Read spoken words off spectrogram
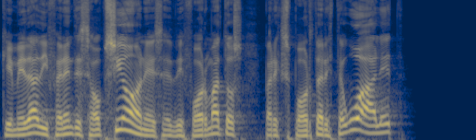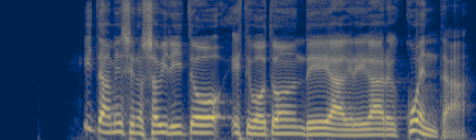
que me da diferentes opciones de formatos para exportar esta wallet. Y también se nos habilitó este botón de agregar cuenta.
